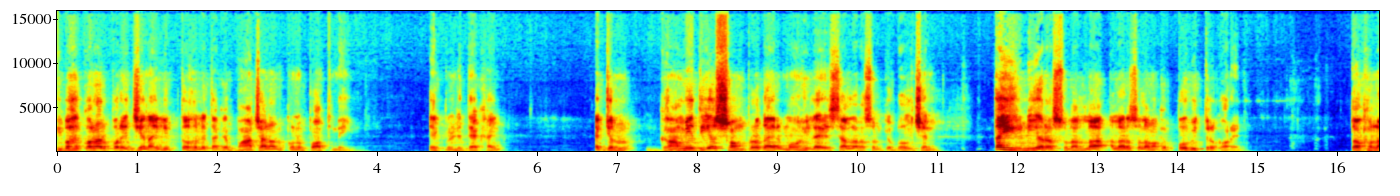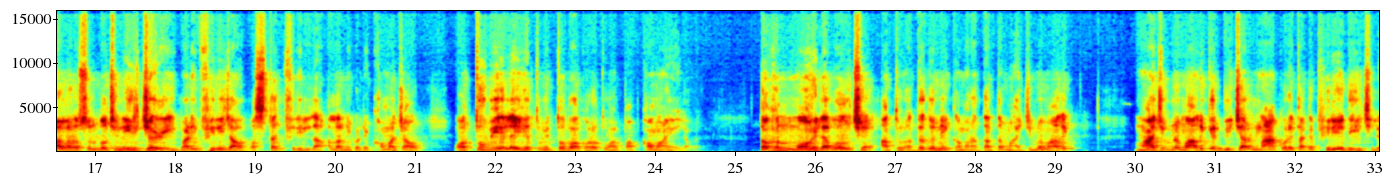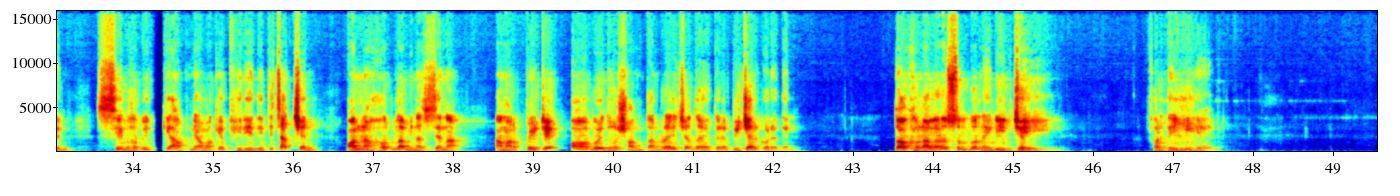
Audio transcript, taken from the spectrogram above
বিবাহ করার পরে জেনায় লিপ্ত হলে তাকে বাঁচানোর কোনো পথ নেই। এক মিনিট দেখাই। একজন গামেদিয়া সম্প্রদায়ের মহিলা এসে আল্লাহ রসুলকে বলছেন, তাহির নিয়া রসুল আল্লাহ আল্লাহ রসুল আমাকে পবিত্র করেন। তখন আল্লাহ রসুল বলছেন নির্জয়ী বাড়ি ফিরে যাও ওস্তাদ ফিরিল্লাহ আল্লাহর নিকটে ক্ষমা চাও। অতুবি এলেই হে তুমি তোবা করো, তোমার পাপ ক্ষমা হয়ে যাবে। তখন মহিলা বলছে আতুরা দাদুনি কামারা দাদা মাহিজিবনে মালিক মাহিজিবনে মালিকের বিচার না করে তাকে ফিরিয়ে দিয়েছিলেন। সেভাবে কি আপনি আমাকে ফিরিয়ে দিতে চাচ্ছেন? অন্না হবলা মিনা জেনা, আমার পেটে অবৈধ সন্তান রয়েছে, দয়া করে বিচার করে দেন। তখন আল্লাহ রসুল বললেন রিজেই ফরদেই হে।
